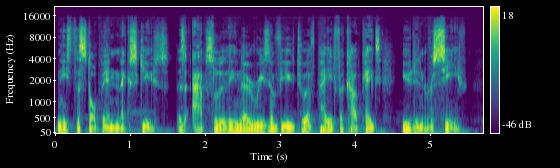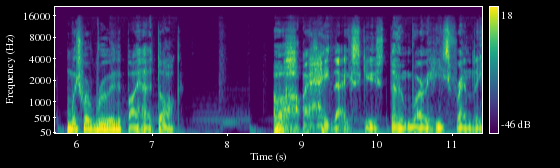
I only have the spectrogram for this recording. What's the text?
needs to stop being an excuse. There's absolutely no reason for you to have paid for cupcakes you didn't receive, and which were ruined by her dog. Ugh, I hate that excuse. Don't worry, he's friendly.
